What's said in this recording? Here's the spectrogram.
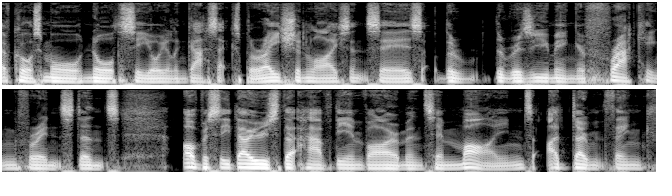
of course, more North Sea oil and gas exploration licenses, the, the resuming of fracking, for instance. Obviously, those that have the environment in mind, I don't think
